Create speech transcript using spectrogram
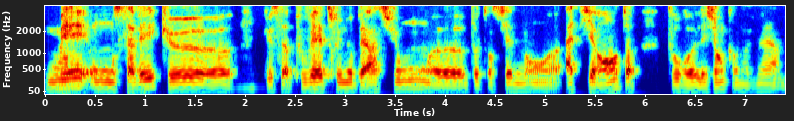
mais on savait que euh, que ça pouvait être une opération euh, potentiellement attirante pour les gens qui en avaient un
